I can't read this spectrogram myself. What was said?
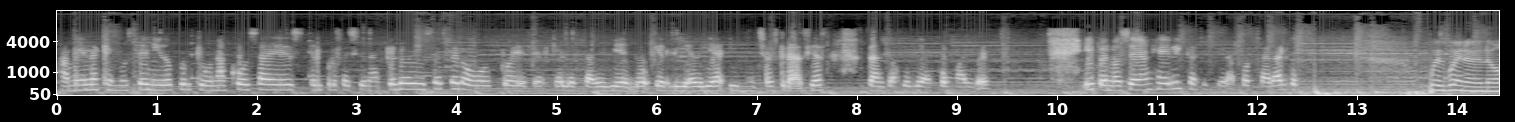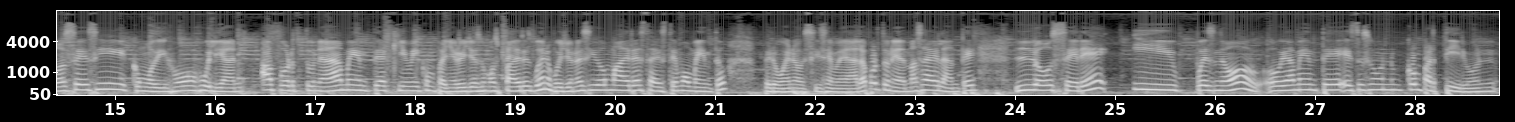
amena que hemos tenido, porque una cosa es el profesional que lo dice, pero otro es el que lo está viviendo el día a día. Y muchas gracias tanto a Julián como a Alberto. Y pues no sé, Angélica, si quiere aportar algo. Pues bueno, no sé si, como dijo Julián, afortunadamente aquí mi compañero y yo somos padres. Bueno, pues yo no he sido madre hasta este momento, pero bueno, si se me da la oportunidad más adelante, lo seré y pues no, obviamente esto es un compartir, un,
